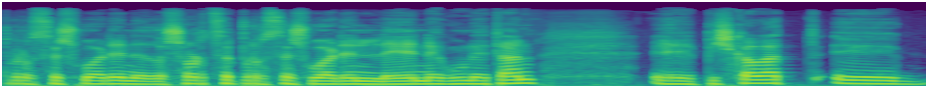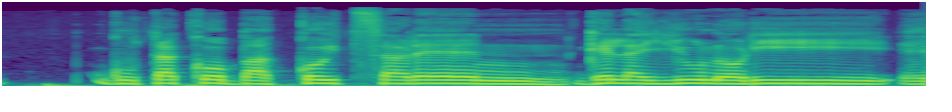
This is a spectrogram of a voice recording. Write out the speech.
prozesuaren edo sortze prozesuaren lehen egunetan, e, pixka bat e, gutako bakoitzaren gela ilun hori e,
